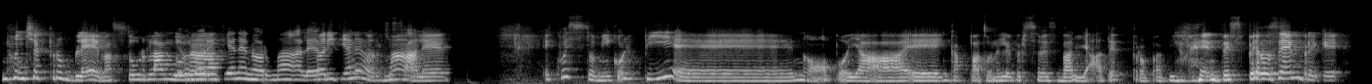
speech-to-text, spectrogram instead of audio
non c'è problema, sto urlando Lo una ritiene normale. lo ritiene normale. E questo mi colpì e no, poi ha è incappato nelle persone sbagliate probabilmente. Spero sempre che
